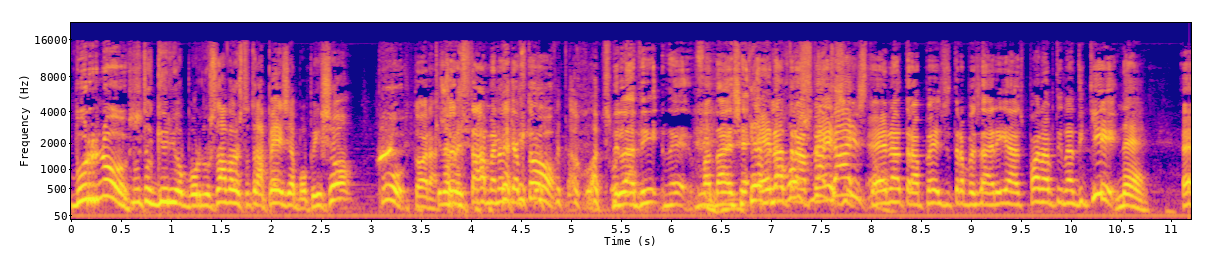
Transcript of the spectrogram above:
Μπουρνούς. Μου τον κύριο Μπορνού, θα βάλει στο τραπέζι από πίσω. Πού τώρα, Και στο να με- εφτάμενο κι Και να αυτό. πεταγώσουν. δηλαδή, ναι, φαντάζεσαι Και να ένα πεταγώσουν τραπέζι, ακάριστο. ένα τραπέζι τραπεζαρίας πάνω από την Αττική; Ναι. Ε,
